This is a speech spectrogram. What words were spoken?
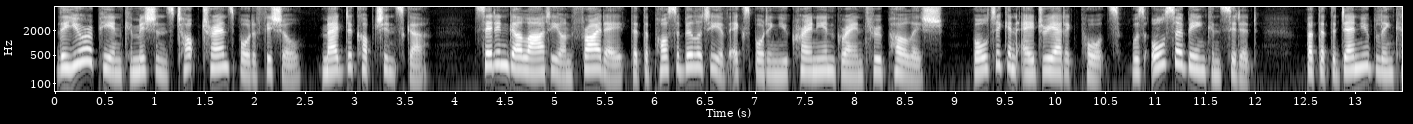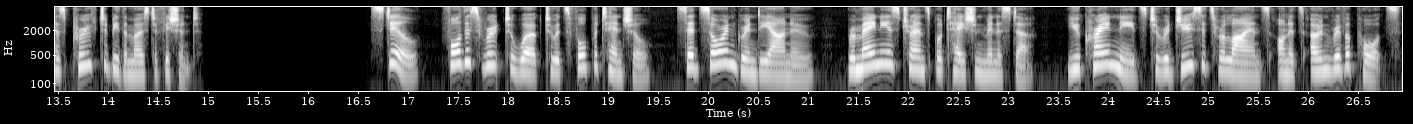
The European Commission's top transport official, Magda Kopczynska, said in Galati on Friday that the possibility of exporting Ukrainian grain through Polish, Baltic, and Adriatic ports was also being considered, but that the Danube link has proved to be the most efficient. Still, for this route to work to its full potential, said Sorin Grindeanu, Romania's transportation minister, Ukraine needs to reduce its reliance on its own river ports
